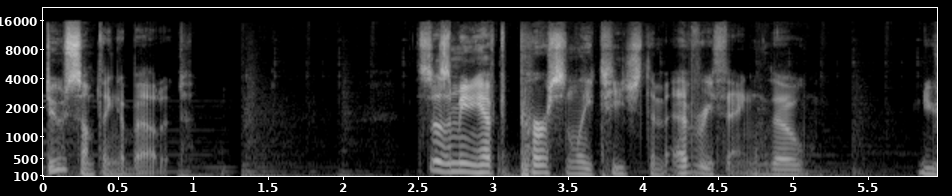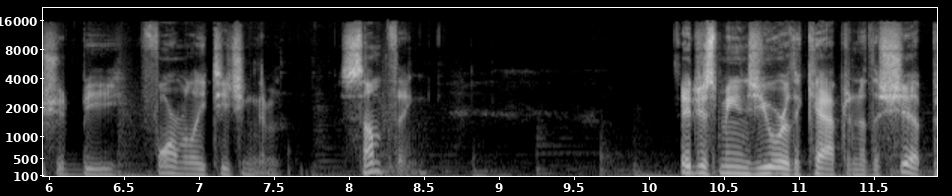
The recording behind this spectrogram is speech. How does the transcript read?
do something about it. This doesn't mean you have to personally teach them everything, though you should be formally teaching them something. It just means you are the captain of the ship,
